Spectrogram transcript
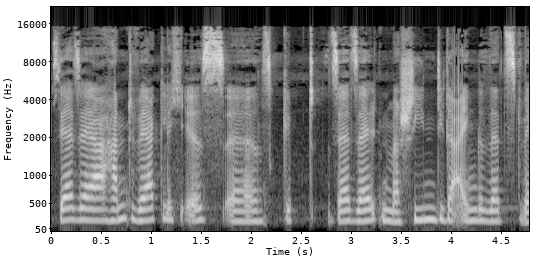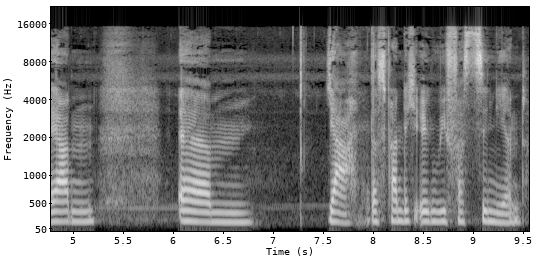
sehr, sehr handwerklich ist. Äh, es gibt sehr selten Maschinen, die da eingesetzt werden. Ähm, ja, das fand ich irgendwie faszinierend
